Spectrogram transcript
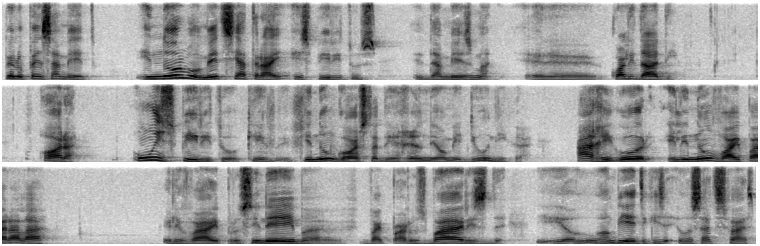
pelo pensamento. E normalmente se atrai espíritos da mesma eh, qualidade. Ora, um espírito que, que não gosta de reunião mediúnica, a rigor, ele não vai para lá. Ele vai para o cinema, vai para os bares, e é o ambiente que o satisfaz.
